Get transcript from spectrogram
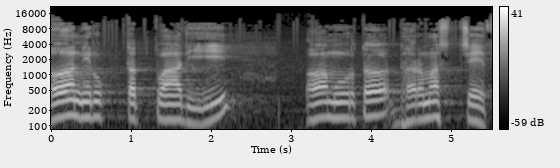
अनिरुक्तत्वादि अमूर्त धर्मश्चेत।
